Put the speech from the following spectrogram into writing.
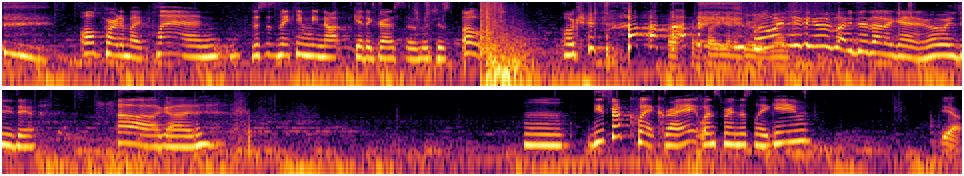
All part of my plan. This is making me not get aggressive, which is oh. Okay. I you were gonna do it what would you do if I did that again? What would you do? Oh god. Hmm. These drop quick, right? Once we're in this late game. Yeah.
